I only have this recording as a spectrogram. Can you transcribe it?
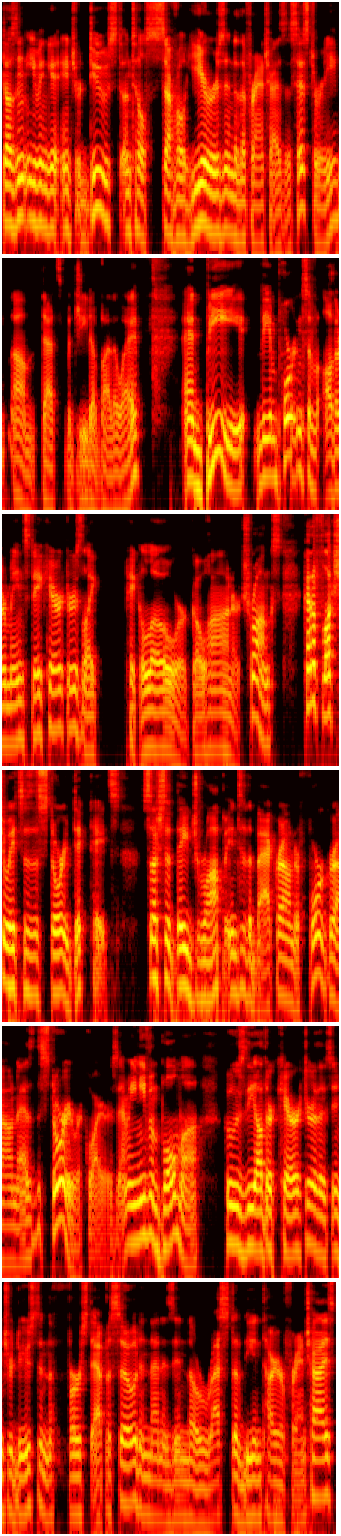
doesn't even get introduced until several years into the franchise's history. Um, that's vegeta by the way. And b the importance of other mainstay characters like Piccolo or Gohan or Trunks kind of fluctuates as the story dictates, such that they drop into the background or foreground as the story requires. I mean, even Bulma, who's the other character that's introduced in the first episode and then is in the rest of the entire franchise,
